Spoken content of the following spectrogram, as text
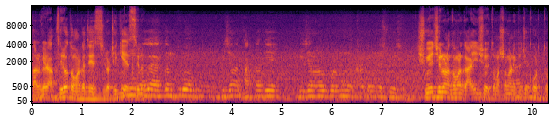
কালকে রাত্রিরেও তোমার কাছে এসেছিল ঠিকই এসেছিল। একদম পুরো বিছানা ধাক্কা দিয়ে বিছানার উপর মনে হয় খাটে মনে হয় শুয়েছিল। শুয়েছিল না তোমার গায়েই শুয়ে তোমার সঙ্গে অনেক কিছু করতো।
